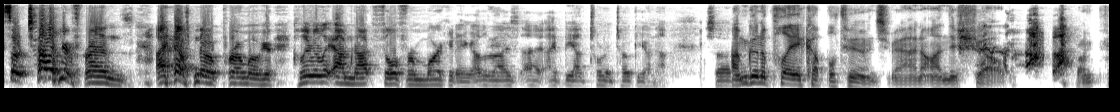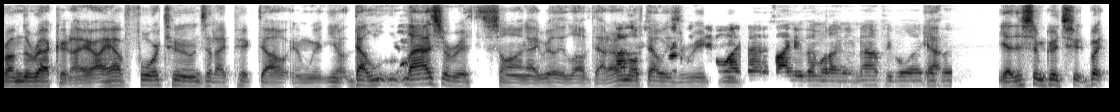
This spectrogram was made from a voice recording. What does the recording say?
so tell your friends. I have no promo here. Clearly, I'm not Phil from marketing. Otherwise, I, I'd be on tour in Tokyo now. So I'm gonna play a couple tunes, man, on this show from from the record. I, I have four tunes that I picked out, and we, you know, that Lazarus song. I really love that. I don't know if that was re- people like that. If I knew then what I know now, people like Yeah. it. Yeah, there's some good shit. But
